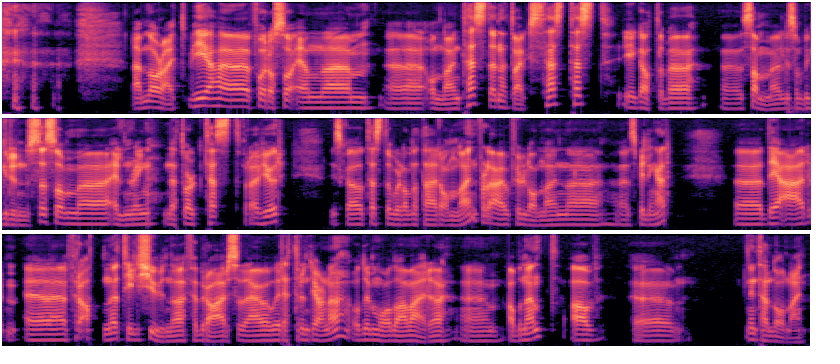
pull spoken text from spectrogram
Nei, men all right. Vi uh, får også en uh, online-test, en nettverkstest, i gate med samme liksom, begrunnelse som Elden Ring Network-test fra i fjor. De skal teste hvordan dette er online, for det er jo full online-spilling her. Eh, det er eh, fra 18. til 20. februar, så det er jo rett rundt hjørnet. Og du må da være eh, abonnent av eh, Nintendo Online.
